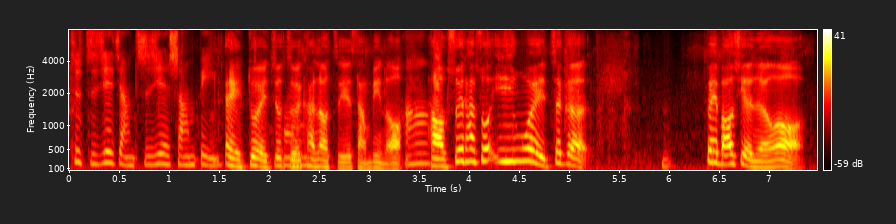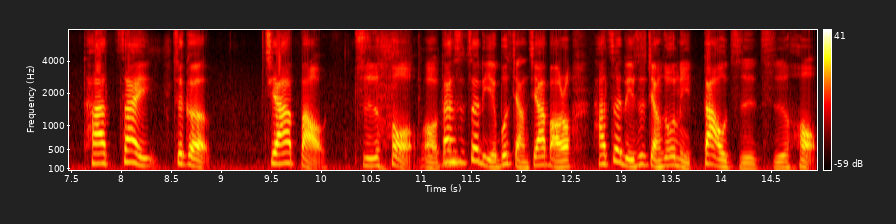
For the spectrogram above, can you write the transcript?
就直接讲职业伤病。哎，对，就只会看到职业伤病了哦。好，所以他说，因为这个被保险人哦，他在这个加保之后哦，但是这里也不是讲加保喽，他这里是讲说你到职之后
